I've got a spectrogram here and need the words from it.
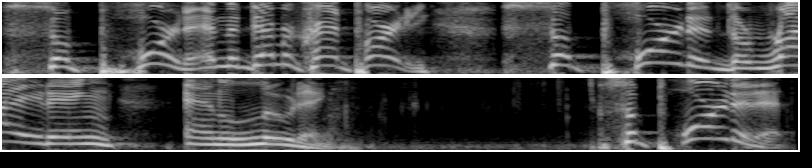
supported, and the Democrat Party supported the rioting and looting. Supported it.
